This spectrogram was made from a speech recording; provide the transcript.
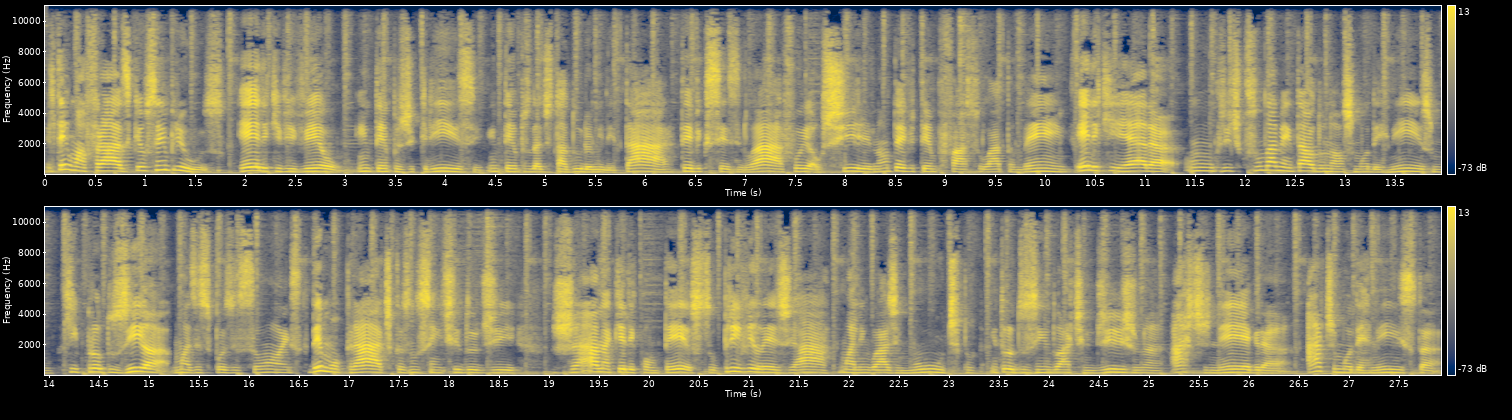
Ele tem uma frase que eu sempre uso. Ele que viveu em tempos de crise, em tempos da ditadura militar, teve que se exilar, foi ao Chile, não teve tempo fácil lá também. Ele que era um crítico fundamental do nosso modernismo, que produzia umas exposições democráticas no sentido de já naquele contexto, privilegiar uma linguagem múltipla, introduzindo arte indígena, arte negra, arte modernista,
